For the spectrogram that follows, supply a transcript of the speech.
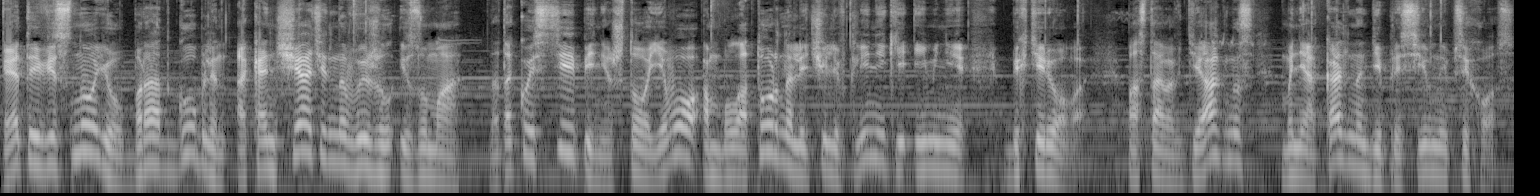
Этой весною брат Гоблин окончательно выжил из ума, до такой степени, что его амбулаторно лечили в клинике имени Бехтерева, поставив диагноз маниакально-депрессивный психоз.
